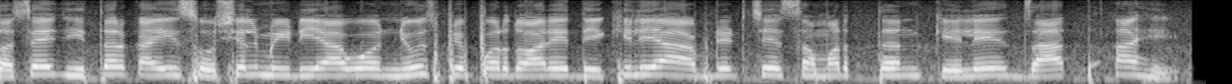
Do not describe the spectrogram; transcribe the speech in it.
तसेच इतर काही सोशल मीडिया व न्यूजपेपरद्वारे देखील या अपडेटचे समर्थन केले जात आहे. आहे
